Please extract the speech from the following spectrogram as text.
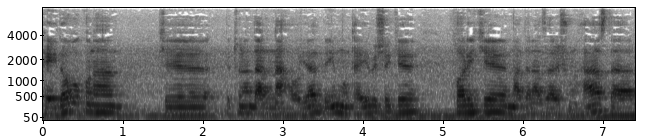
پیدا بکنن که بتونن در نهایت به این منتهی بشه که کاری که مد نظرشون هست در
